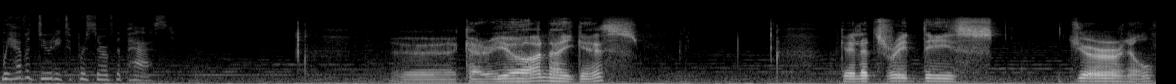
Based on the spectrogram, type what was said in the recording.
We have a duty to preserve the past. Uh, carry on, I guess. Okay, let's read this journal.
